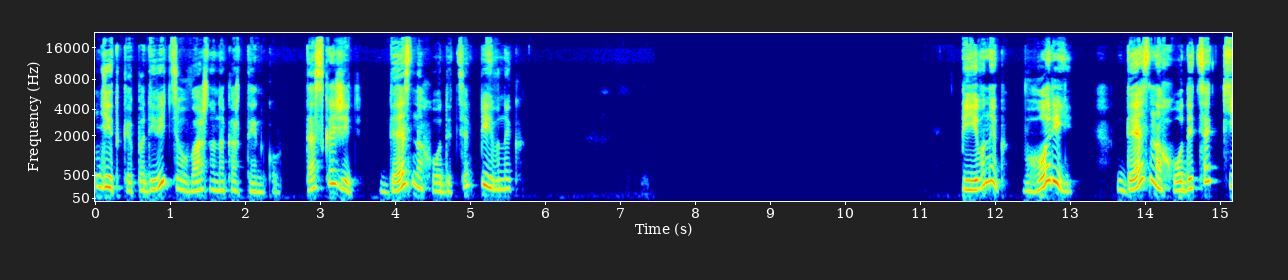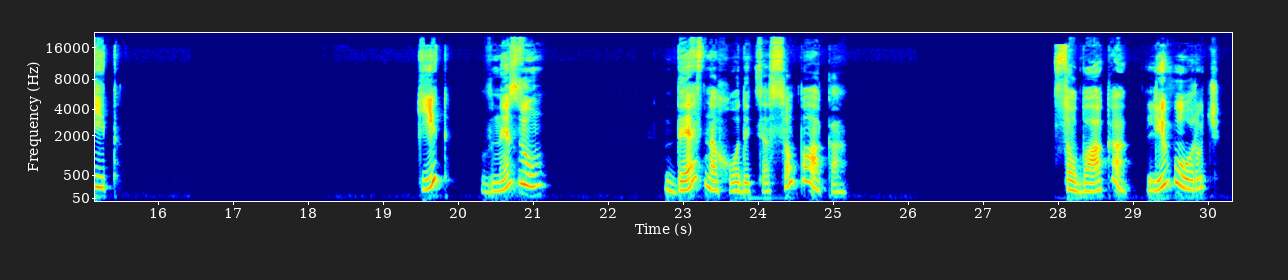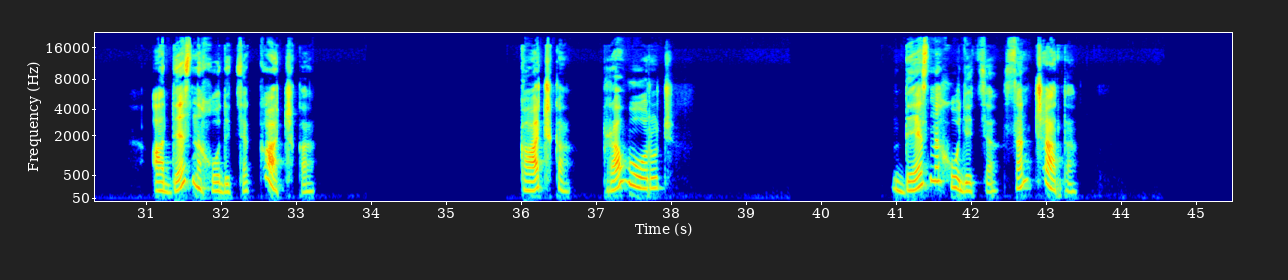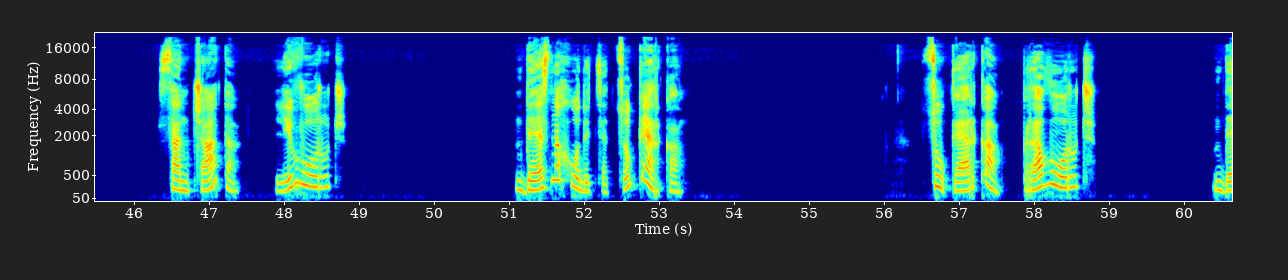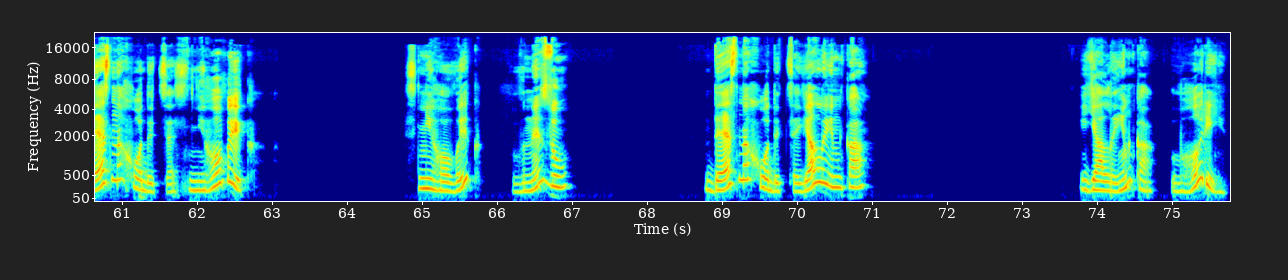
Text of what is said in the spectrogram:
Дітки, подивіться уважно на картинку та скажіть, де знаходиться півник? Півник вгорі. Де знаходиться кіт? Кіт внизу. Де знаходиться собака? Собака ліворуч. А де знаходиться качка? Качка праворуч. Де знаходяться санчата? Санчата ліворуч. Де знаходиться цукерка? Цукерка праворуч. Де знаходиться сніговик? Сніговик внизу. Де знаходиться ялинка? Ялинка вгорі.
